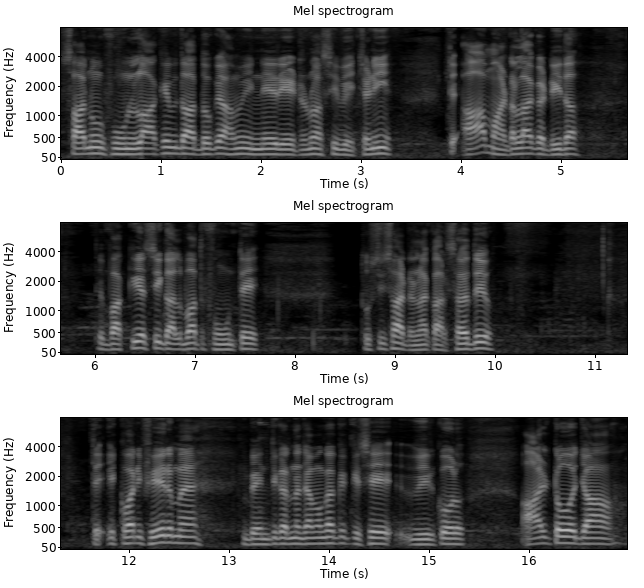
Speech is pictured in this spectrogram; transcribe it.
ਸਾਨੂੰ ਫੋਨ ਲਾ ਕੇ ਵੀ ਦੱਸ ਦਿਓ ਕਿ ਹਮੇ ਇੰਨੇ ਰੇਟ ਨੂੰ ਅਸੀਂ ਵੇਚਣੀ ਹੈ ਤੇ ਆਹ ਮਾਡਲ ਆ ਗੱਡੀ ਦਾ ਤੇ ਬਾਕੀ ਅਸੀਂ ਗੱਲਬਾਤ ਫੋਨ ਤੇ ਤੁਸੀਂ ਸਾਡੇ ਨਾਲ ਕਰ ਸਕਦੇ ਹੋ। ਤੇ ਇੱਕ ਵਾਰੀ ਫੇਰ ਮੈਂ ਬੇਨਤੀ ਕਰਨਾ ਚਾਹਾਂਗਾ ਕਿ ਕਿਸੇ ਵੀਰ ਕੋਲ ਆਲਟੋ ਜਾਂ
